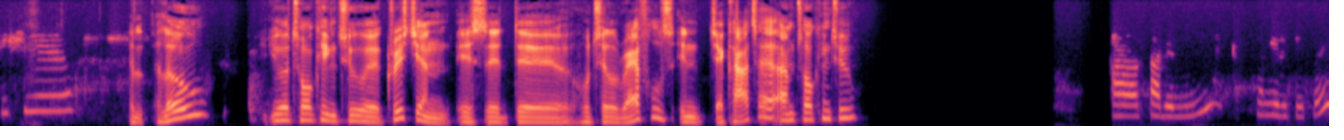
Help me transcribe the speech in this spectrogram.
This Hello? You are talking to uh, Christian. Is it uh, Hotel Raffles in Jakarta I'm talking to? Uh, pardon me, can you repeat it?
